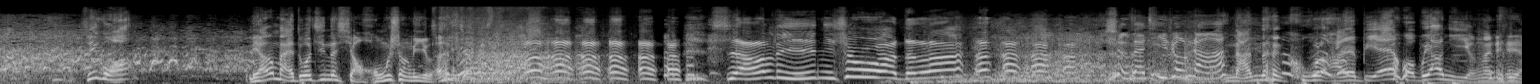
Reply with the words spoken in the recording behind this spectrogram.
结果，两百多斤的小红胜利了。小李，你是我的了，胜在体重上啊！男的哭了，哎呀，别，我不要你赢啊！这是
